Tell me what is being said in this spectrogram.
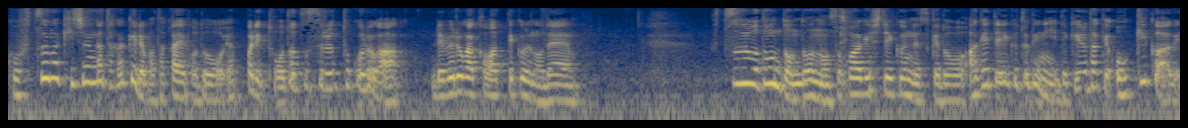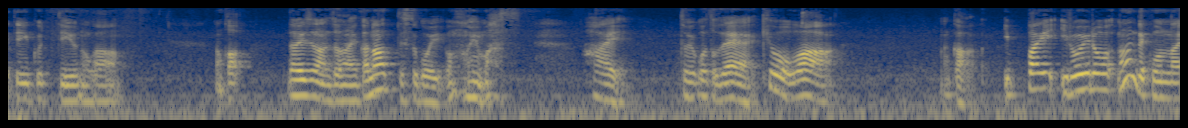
こう普通の基準が高ければ高いほどやっぱり到達するところがレベルが変わってくるので普通をどんどんどんどん底上げしていくんですけど上げていく時にできるだけ大きく上げていくっていうのがなんか大事なんじゃないかなってすごい思います。はい。ということで今日はなんかいっぱいいろいろなんでこんな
